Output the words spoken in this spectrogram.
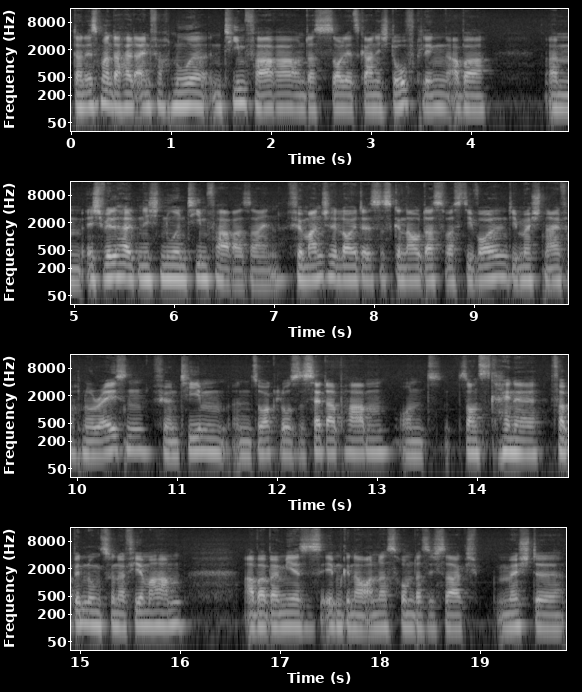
dann ist man da halt einfach nur ein Teamfahrer und das soll jetzt gar nicht doof klingen, aber ähm, ich will halt nicht nur ein Teamfahrer sein. Für manche Leute ist es genau das, was die wollen. Die möchten einfach nur racen, für ein Team ein sorgloses Setup haben und sonst keine Verbindung zu einer Firma haben. Aber bei mir ist es eben genau andersrum, dass ich sage, ich möchte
